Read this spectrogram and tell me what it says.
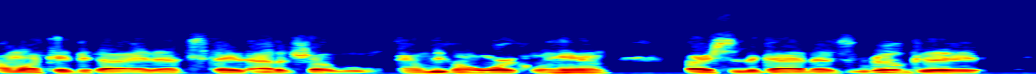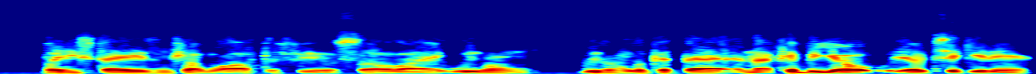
I'm gonna take the guy that stays out of trouble, and we're gonna work with him versus the guy that's real good, but he stays in trouble off the field. So like, we gonna we gonna look at that, and that could be your your ticket in.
